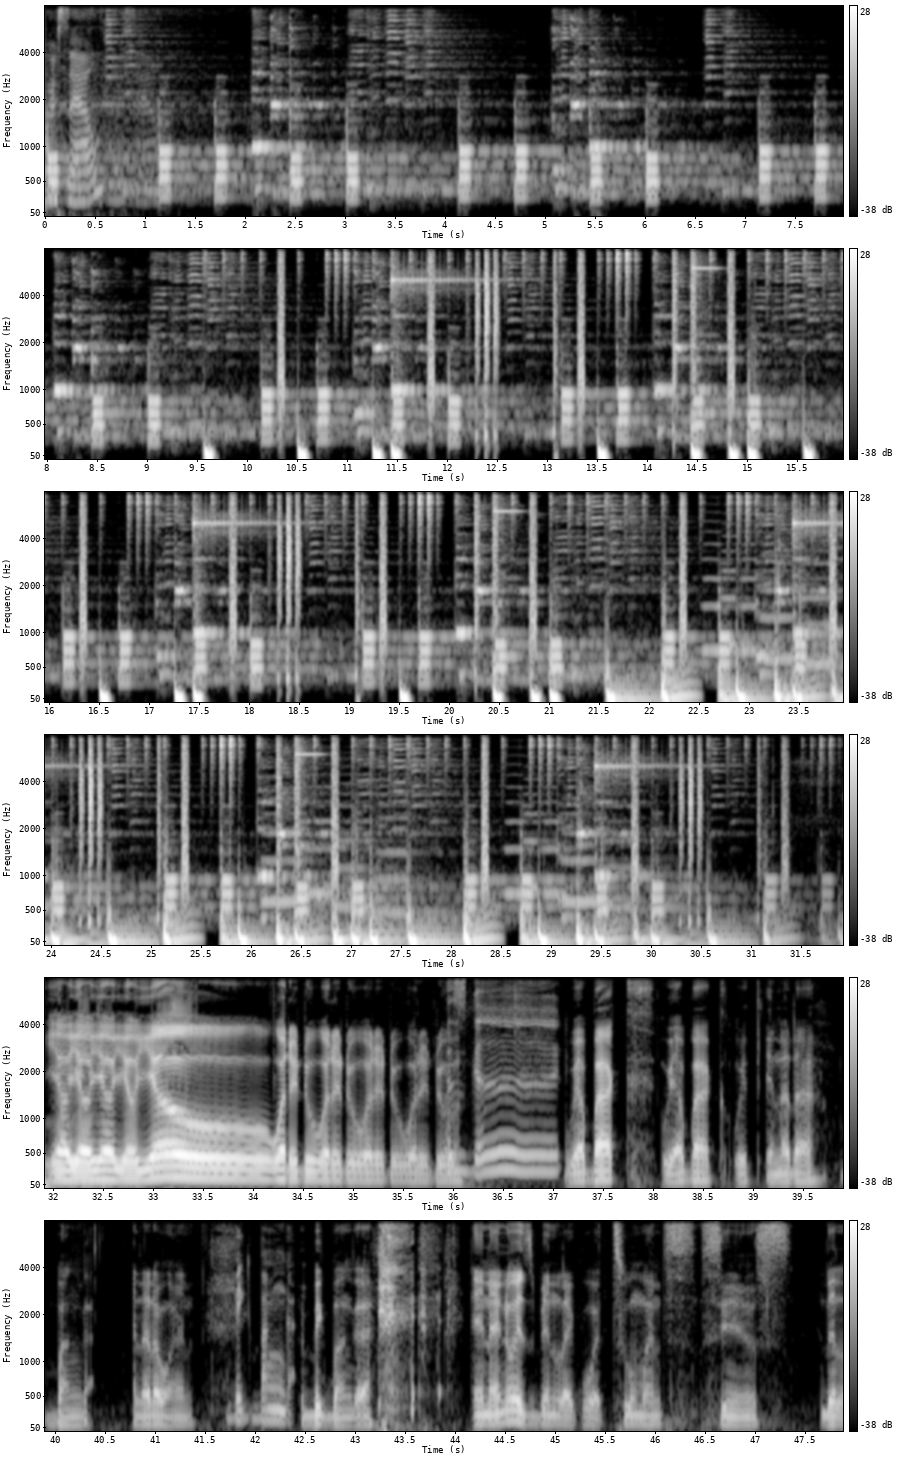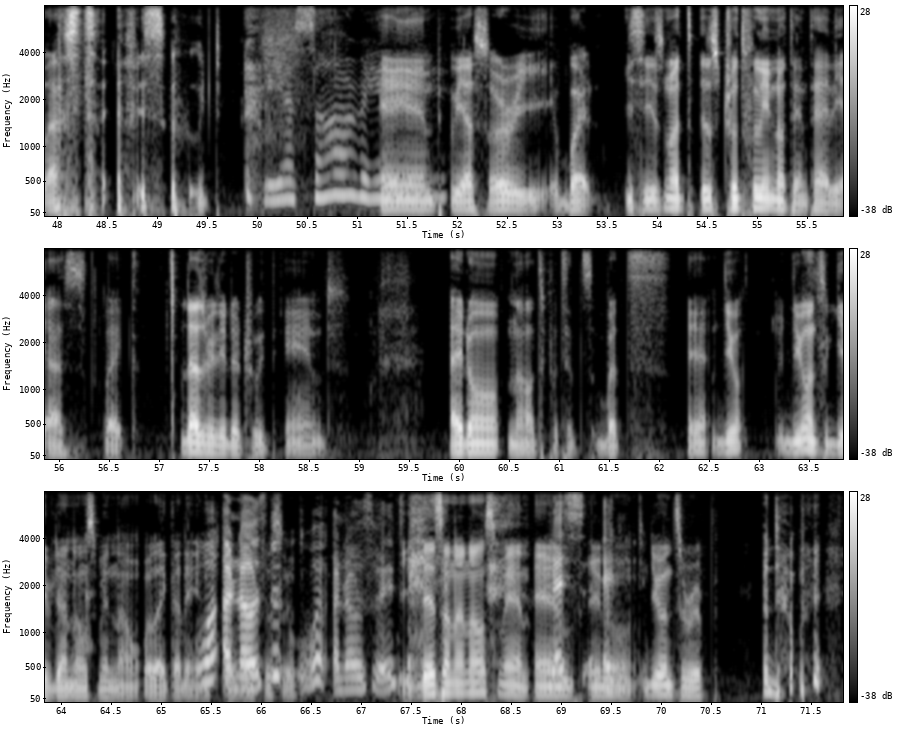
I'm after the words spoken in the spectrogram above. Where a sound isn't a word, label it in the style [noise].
We're sound. Yo, yo, yo, yo, yo. What to do, what to do, what to do, what to do. What's good? We are back. We are back with another banger. Another one. Big banger. A big banger. [laughs] and I know it's been like, what, two months since the last [laughs] episode. We are sorry. And we are sorry. But you see, it's not, it's truthfully not entirely us. Like, that's really the truth. And I don't know how to put it. But yeah, do you. Do you want to give the announcement now, or like at the end? what of announcement? What announcement? There's an announcement, [laughs] and Let's you know, end. do you want to rip? [laughs]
